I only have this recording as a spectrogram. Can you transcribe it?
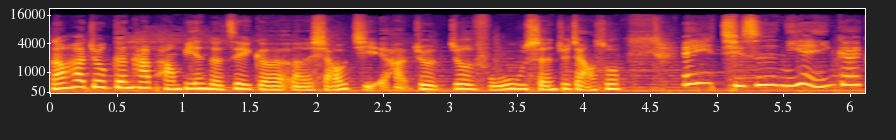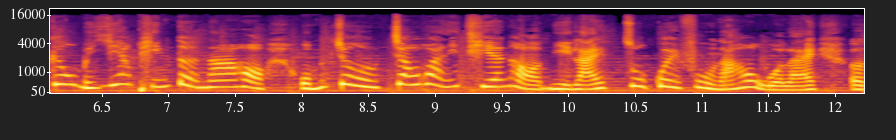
然后她就跟她旁边的这个呃小姐哈，就就服务生就讲说，哎，其实你也应该跟我们一样平等啊哈，我们就交换一天哈，你来做贵妇，然后我来呃。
